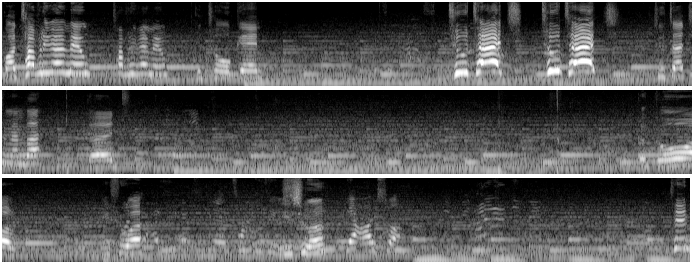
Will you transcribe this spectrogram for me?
Go on, taflu fe mewn, taflu fe mewn. Good talking. Two touch, two touch. Two touch, remember? Good. Good goal. You sure? You sure? Yeah, I swear. Tin.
